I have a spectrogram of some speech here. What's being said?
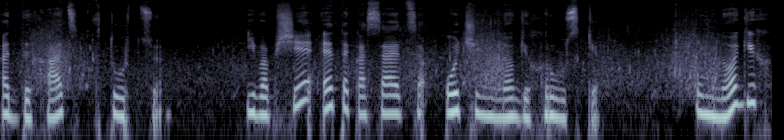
отдыхать в Турцию. И вообще это касается очень многих русских. У многих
